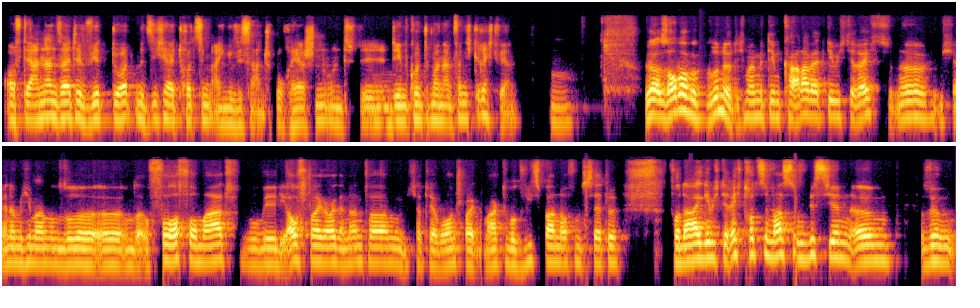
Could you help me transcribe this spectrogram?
Auf der anderen Seite wird dort mit Sicherheit trotzdem ein gewisser Anspruch herrschen und äh, mhm. dem konnte man einfach nicht gerecht werden. Mhm. Ja, sauber begründet. Ich meine, mit dem Kaderwert gebe ich dir recht. Ne? Ich erinnere mich immer an unsere, äh, unser Vorformat, wo wir die Aufsteiger genannt haben. Ich hatte ja Braunschweig, Magdeburg, Wiesbaden auf dem Zettel. Von daher gebe ich dir recht. Trotzdem war es so ein bisschen, ähm, also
